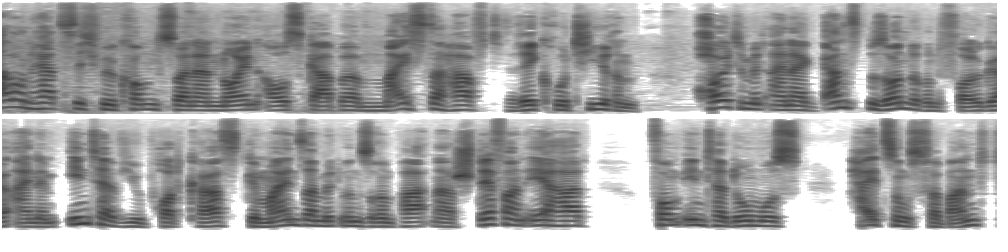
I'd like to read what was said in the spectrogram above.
Hallo und herzlich willkommen zu einer neuen Ausgabe Meisterhaft Rekrutieren. Heute mit einer ganz besonderen Folge, einem Interview-Podcast, gemeinsam mit unserem Partner Stefan Erhardt vom Interdomus Heizungsverband.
